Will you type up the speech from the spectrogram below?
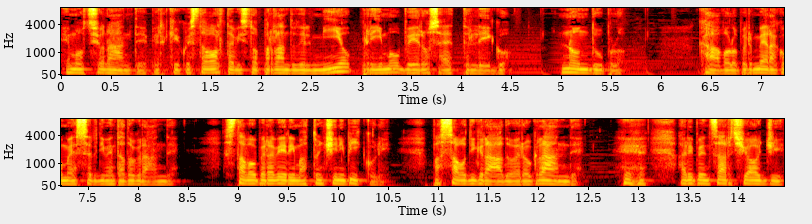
Emozionante perché questa volta vi sto parlando del mio primo vero set Lego, non duplo. Cavolo, per me era come essere diventato grande. Stavo per avere i mattoncini piccoli, passavo di grado, ero grande. A ripensarci oggi,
